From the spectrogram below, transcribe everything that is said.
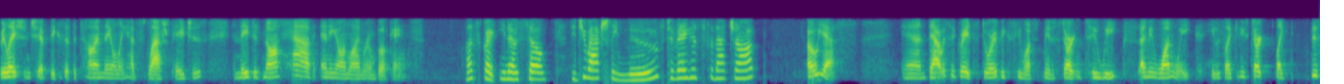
relationship because at the time they only had splash pages and they did not have any online room bookings. That's great. You know, so did you actually move to Vegas for that job? Oh, yes and that was a great story because he wanted me to start in two weeks. I mean, one week. He was like, "Can you start like this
